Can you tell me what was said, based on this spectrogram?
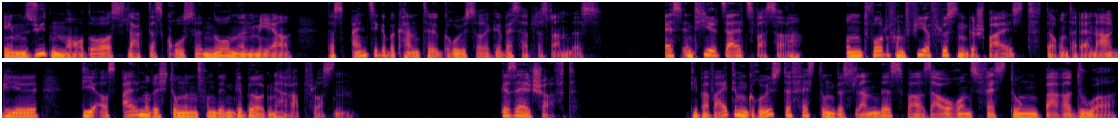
Im Süden Mordors lag das große Nurnenmeer, das einzige bekannte größere Gewässer des Landes. Es enthielt Salzwasser und wurde von vier Flüssen gespeist, darunter der Nargil, die aus allen Richtungen von den Gebirgen herabflossen. Gesellschaft die bei weitem größte Festung des Landes war Saurons Festung Baradur,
